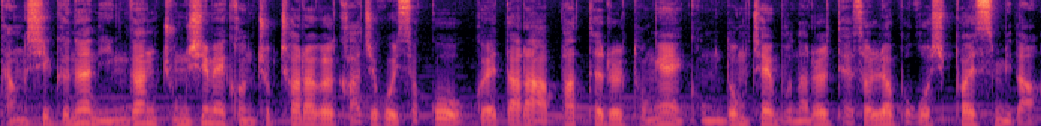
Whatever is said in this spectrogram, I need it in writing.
당시 그는 인간 중심의 건축 철학을 가지고 있었고 그에 따라 아파트를 통해 공동체 문화를 되살려 보고 싶어 했습니다.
